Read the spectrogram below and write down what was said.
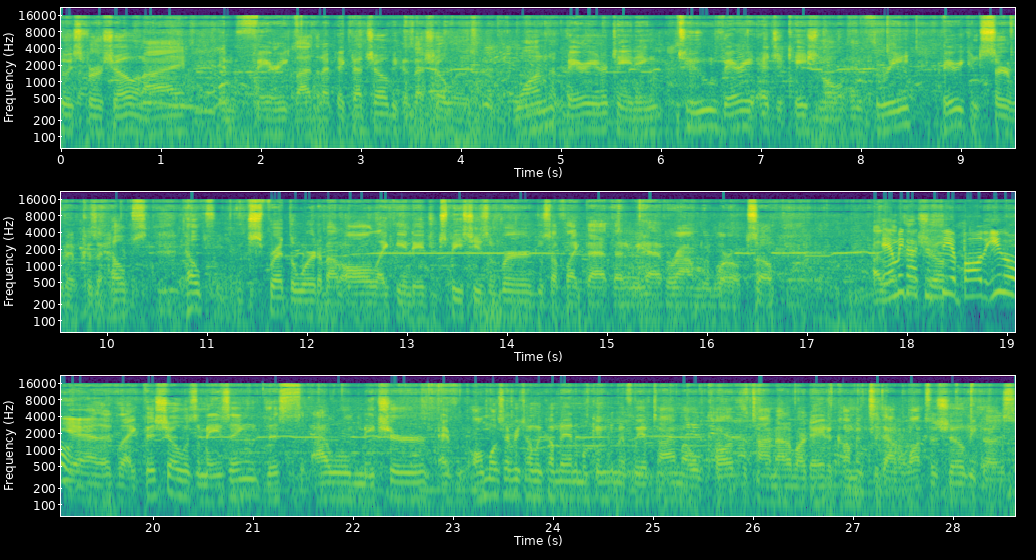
Choice for a show, and I am very glad that I picked that show because that show was one very entertaining, two very educational, and three very conservative because it helps helps spread the word about all like the endangered species of birds and stuff like that that we have around the world. So. I And we got to show. see a bald eagle. Yeah, like this show was amazing. This I will make sure every, almost every time we come to Animal Kingdom, if we have time, I will carve the time out of our day to come and sit down and watch this show because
